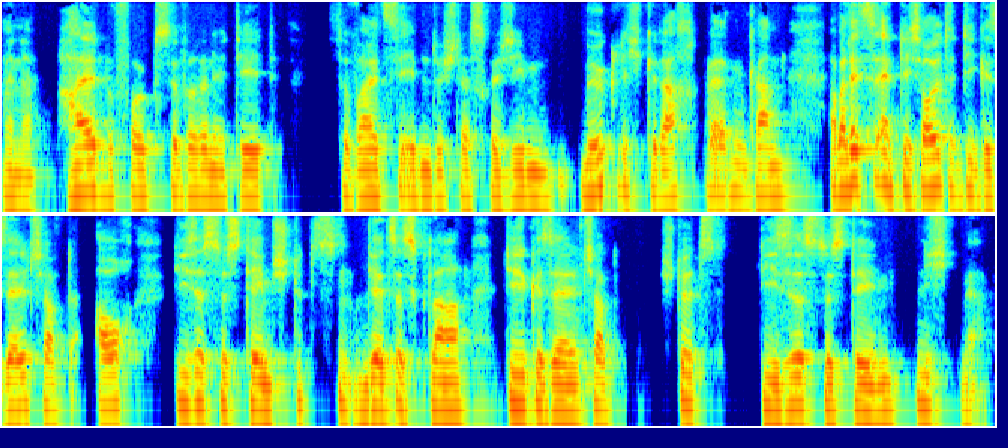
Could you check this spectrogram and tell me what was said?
eine halbe Volkssouveränität, soweit sie eben durch das Regime möglich gedacht werden kann. Aber letztendlich sollte die Gesellschaft auch dieses System stützen. Und jetzt ist klar, die Gesellschaft stützt dieses System nicht mehr.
